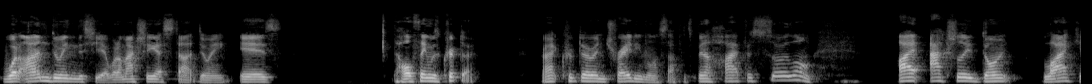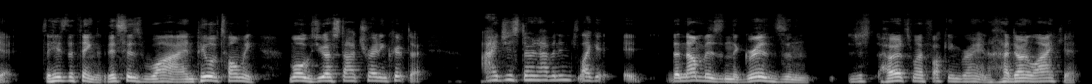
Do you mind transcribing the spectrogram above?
what I'm doing this year, what I'm actually going to start doing is the whole thing with crypto, right? Crypto and trading and all stuff. It's been a hype for so long. I actually don't like it. So here's the thing. This is why, and people have told me, Morgs, you got to start trading crypto. I just don't have an interest. Like it, it, the numbers and the grids and it just hurts my fucking brain. I don't like it.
